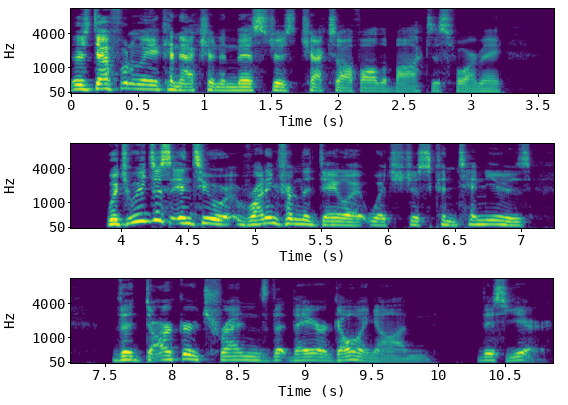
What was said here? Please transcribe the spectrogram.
there's definitely a connection, and this just checks off all the boxes for me. Which leads us into running from the daylight, which just continues the darker trends that they are going on this year.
